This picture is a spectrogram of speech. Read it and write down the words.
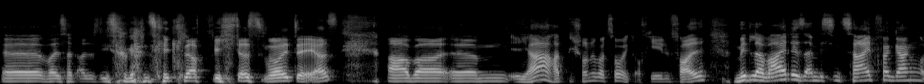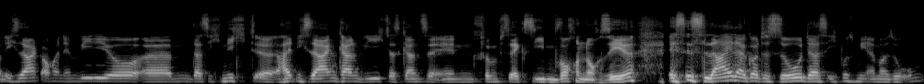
äh, weil es hat alles nicht so ganz geklappt, wie ich das wollte erst. Aber ähm, ja, hat mich schon überzeugt, auf jeden Fall. Mittlerweile ist ein bisschen Zeit vergangen und ich sage auch in dem Video, ähm, dass ich nicht äh, halt nicht sagen kann, wie ich das Ganze in fünf, sechs, sieben Wochen noch sehe. Es ist leider Gottes so, dass ich muss mich einmal so um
